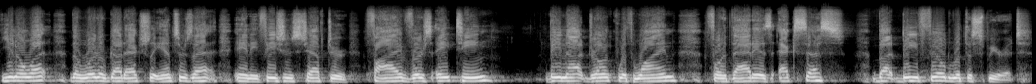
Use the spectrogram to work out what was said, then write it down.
You know what? The Word of God actually answers that in Ephesians chapter 5, verse 18. Be not drunk with wine, for that is excess, but be filled with the Spirit.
